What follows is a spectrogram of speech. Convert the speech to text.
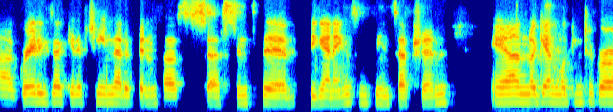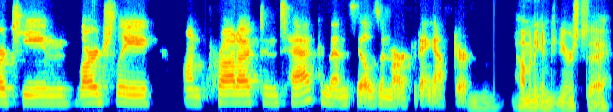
A great executive team that have been with us uh, since the beginning, since the inception. And again, looking to grow our team largely on product and tech and then sales and marketing after. Mm-hmm. How many engineers today?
